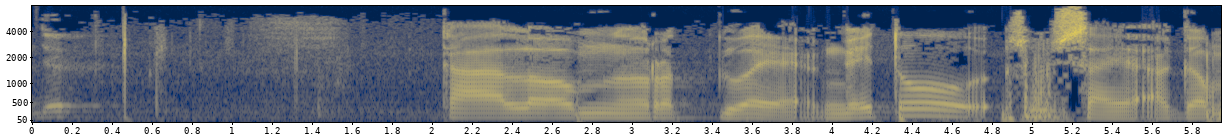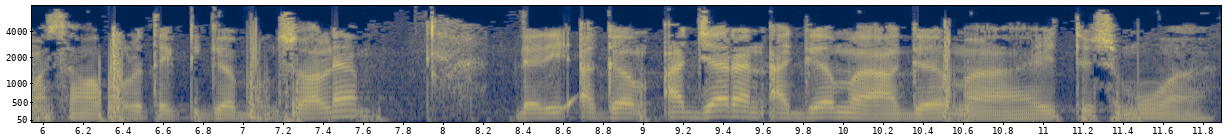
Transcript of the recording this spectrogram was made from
lanjut Kalau menurut gue ya, nggak itu susah ya agama sama politik digabung. Soalnya dari agama ajaran agama-agama itu semua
